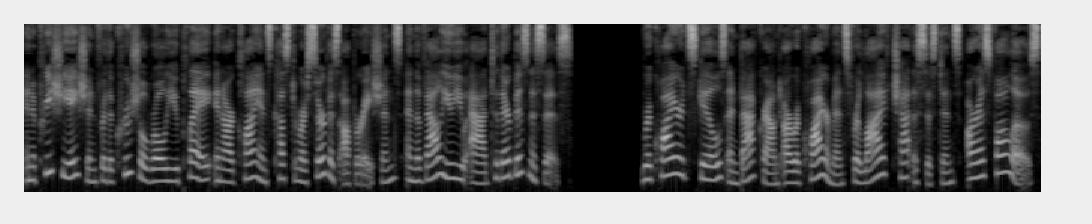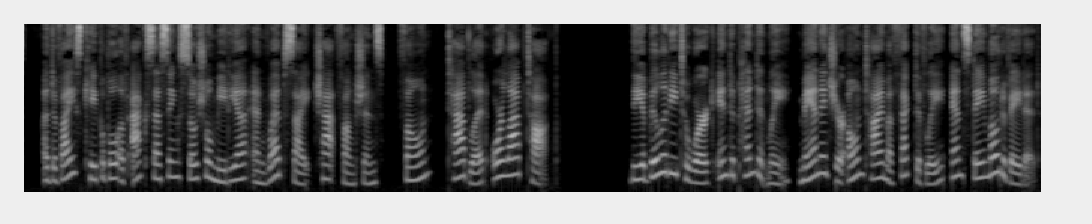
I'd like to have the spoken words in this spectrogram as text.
in appreciation for the crucial role you play in our clients' customer service operations and the value you add to their businesses. Required skills and background Our requirements for live chat assistants are as follows a device capable of accessing social media and website chat functions, phone, tablet, or laptop. The ability to work independently, manage your own time effectively, and stay motivated.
